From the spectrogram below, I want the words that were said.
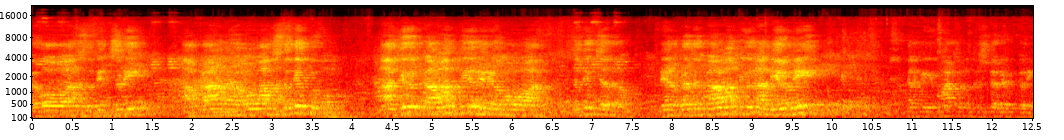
యహోవాను స్థుతించుడి నా ప్రాణం యహోవాను స్థుతింపు నా జీవిత కాలాంతిగా నేను యహోవాను స్థుతించదు నేను ప్రతి కాలాంతిగా నా దేవుని. కనుక ఈ మాటలను దృష్టిలో పెట్టుకొని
